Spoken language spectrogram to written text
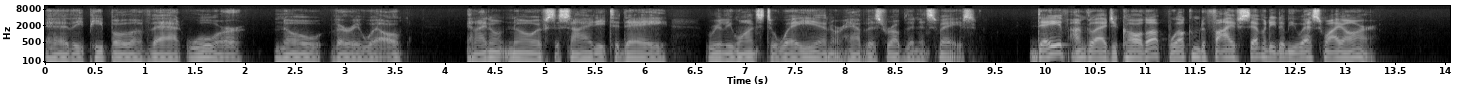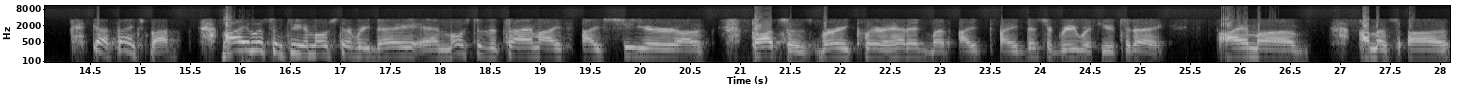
Uh, the people of that war know very well. And I don't know if society today really wants to weigh in or have this rubbed in its face. Dave, I'm glad you called up. Welcome to 570 WSYR. Yeah, thanks, Bob. Well, I listen to you most every day, and most of the time I I see your uh, thoughts as very clear-headed, but I I disagree with you today. I'm uh, I'm a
